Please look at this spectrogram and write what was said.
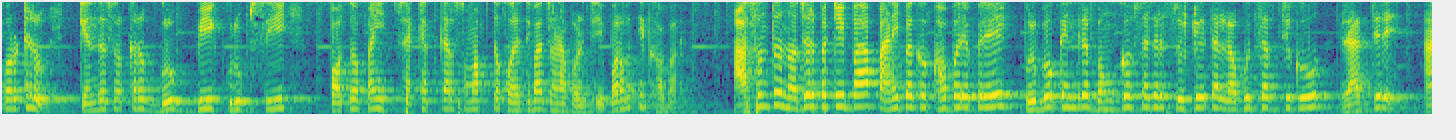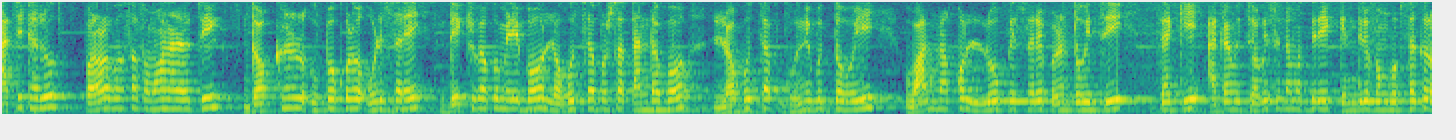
পরঠার কেন্দ্র সরকার গ্রুপ বি গ্রুপ সি পদ সাক্ষাৎকার সমাপ্ত করে জনাপড়ছে পরবর্তী খবর ଆସନ୍ତୁ ନଜର ପକାଇବା ପାଣିପାଗ ଖବର ଉପରେ ପୂର୍ବ କେନ୍ଦ୍ରୀୟ ବଙ୍ଗୋପସାଗର ସୃଷ୍ଟି ହୋଇଥିବା ଲଘୁଚାପ ଯୋଗୁଁ ରାଜ୍ୟରେ ଆଜିଠାରୁ ପ୍ରବଳ ବର୍ଷା ସମ୍ଭାବନା ରହିଛି ଦକ୍ଷିଣରୁ ଉପକୂଳ ଓଡ଼ିଶାରେ ଦେଖିବାକୁ ମିଳିବ ଲଘୁଚାପ ବର୍ଷା ତାଣ୍ଡବ ଲଘୁଚାପ ଘୂର୍ଣ୍ଣୀଭୂତ ହୋଇ ୱାଲ୍ନାକ ଲୋ ପ୍ରେସରରେ ପରିଣତ ହୋଇଛି ଯାହାକି ଆଗାମୀ ଚବିଶ ଘଣ୍ଟା ମଧ୍ୟରେ କେନ୍ଦ୍ରୀୟ ବଙ୍ଗୋପସାଗର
